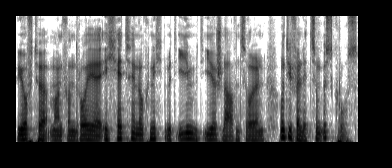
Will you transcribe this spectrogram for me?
Wie oft hört man von Reue, ich hätte noch nicht mit ihm, mit ihr schlafen sollen, und die Verletzung ist groß.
